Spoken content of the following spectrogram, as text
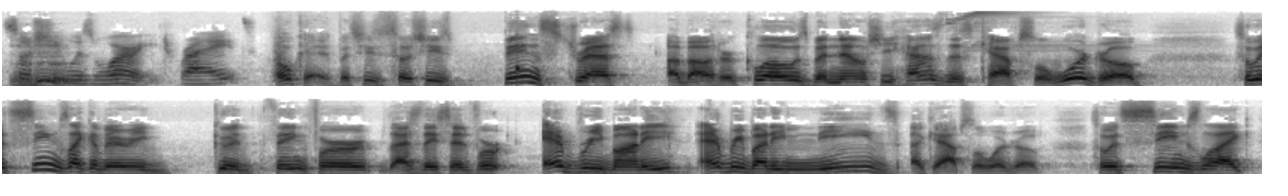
So she mm-hmm. was worried, right? Okay, but she's so she's been stressed about her clothes, but now she has this capsule wardrobe. So it seems like a very good thing for, as they said, for everybody. Everybody needs a capsule wardrobe. So it seems like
